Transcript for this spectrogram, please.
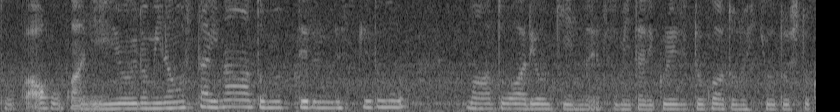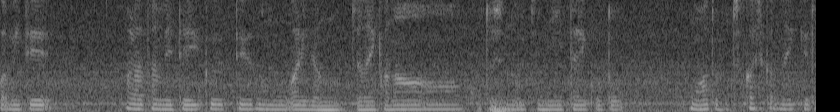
とか他にいろいろ見直したいなと思ってるんですけどまああとは料金のやつ見たりクレジットカードの引き落としとか見て改めていくっていうのもありなんじゃないかな。今年のうちに言いたいこと。もうあと2日しかないけど。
